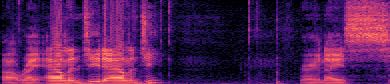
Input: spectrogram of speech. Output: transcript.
All right, Alan G to Alan G. Very nice.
